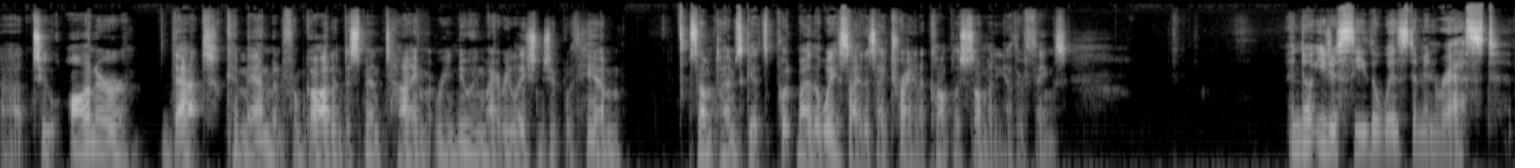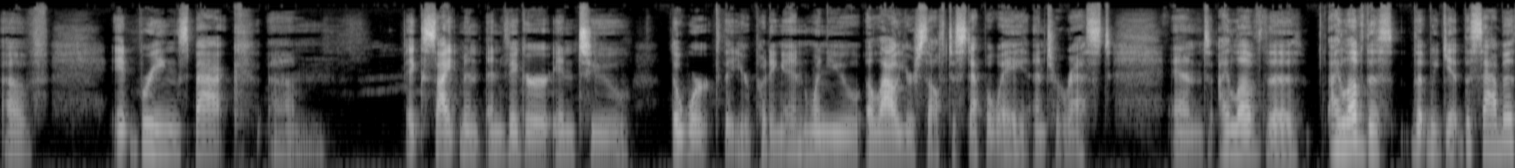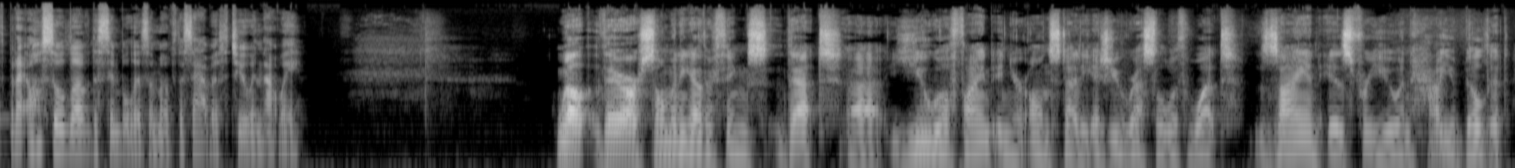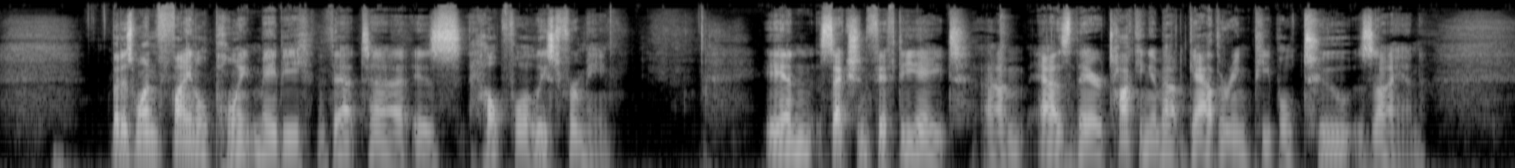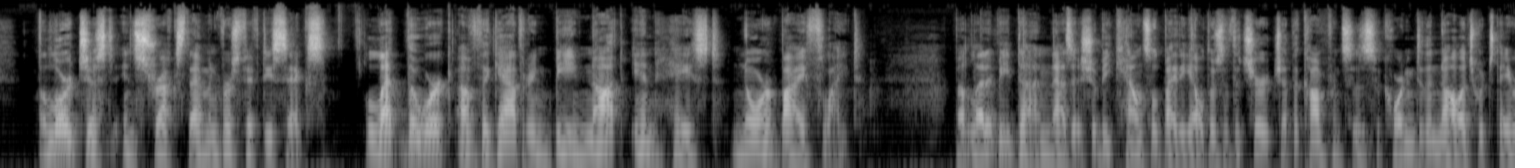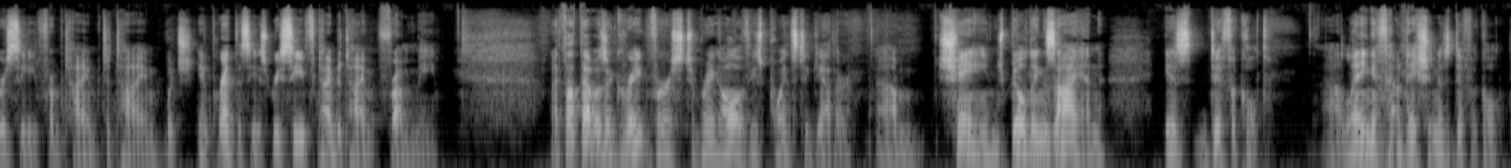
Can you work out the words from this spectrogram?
uh, to honor that commandment from God, and to spend time renewing my relationship with Him sometimes gets put by the wayside as I try and accomplish so many other things. And don't you just see the wisdom in rest of it brings back um, excitement and vigor into the work that you're putting in when you allow yourself to step away and to rest. And I love the I love this that we get the Sabbath, but I also love the symbolism of the Sabbath too in that way. Well, there are so many other things that uh, you will find in your own study as you wrestle with what Zion is for you and how you build it. But as one final point, maybe that uh, is helpful, at least for me, in section 58, um, as they're talking about gathering people to Zion, the Lord just instructs them in verse 56 let the work of the gathering be not in haste nor by flight, but let it be done as it should be counseled by the elders of the church at the conferences, according to the knowledge which they receive from time to time, which, in parentheses, receive time to time from me. I thought that was a great verse to bring all of these points together. Um, change, building Zion, is difficult. Uh, laying a foundation is difficult.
